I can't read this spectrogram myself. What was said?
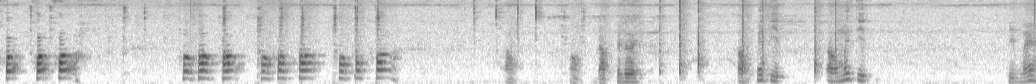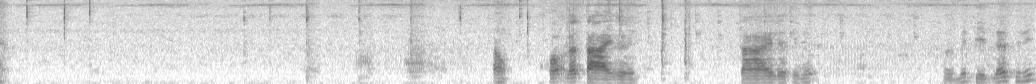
เคาะเคาะเคาะเคาะเคาะเคาะเคาะเคาะเคาะเคาะเคาะเคาะเอาเอาดับไปเลยเอาไม่ติดเอาไม่ติด ติดไหม อะเคาะแล้วตายเลย ตายเลยทีนี้เปิดไม่ติดแล้วทีนี้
